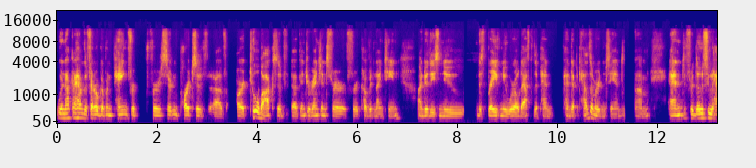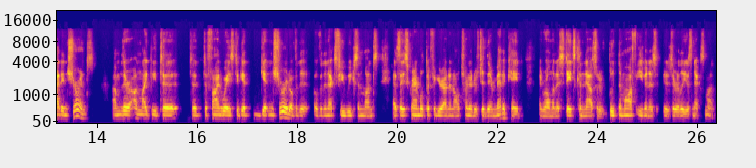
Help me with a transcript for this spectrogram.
We're not going to have the federal government paying for for certain parts of, of our toolbox of, of interventions for, for COVID 19 under these new this brave new world after the pan, pandemic health emergency ends. Um, and for those who had insurance, um, they're unlikely to to, to find ways to get get insured over the over the next few weeks and months as they scramble to figure out an alternative to their Medicaid enrollment. As states can now sort of boot them off even as, as early as next month.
